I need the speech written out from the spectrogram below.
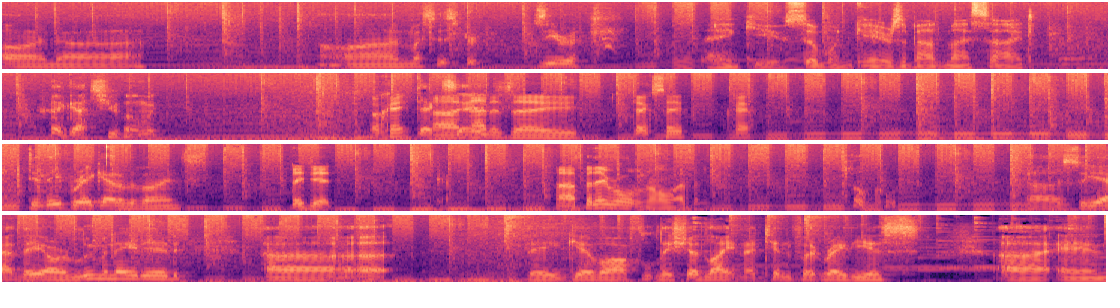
on uh, on my sister Zira. Thank you. Someone cares about my side. I got you, homie. Okay. Dex uh, save. That is a dex save. Okay. Did they break out of the vines? They did. Uh, but they rolled an eleven. Oh, cool. Uh, so yeah, they are illuminated. Uh, they give off, they shed light in a ten foot radius, uh, and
